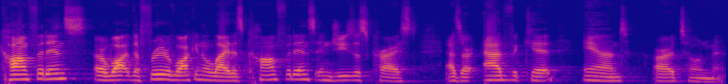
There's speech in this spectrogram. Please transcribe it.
confidence, or the fruit of walking in the light is confidence in Jesus Christ as our advocate and our atonement.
